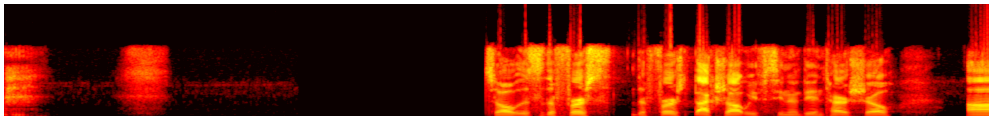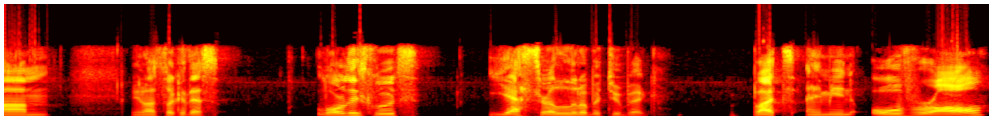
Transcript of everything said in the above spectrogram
So this is the first the first back shot we've seen of the entire show. Um, you know, let's look at this. Laura glutes, yes, they're a little bit too big. But I mean, overall,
